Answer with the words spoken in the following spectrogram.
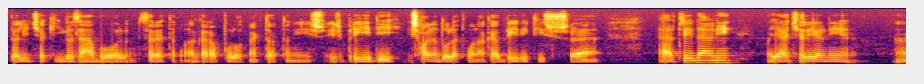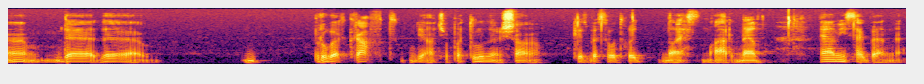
Belicek igazából szerette volna Garoppolót megtartani, és, és Brady, és hajlandó lett volna akár Brady-t is uh, eltrédelni, vagy elcserélni, uh, de, de Robert Kraft, ugye a csapat tulajdonosa közbeszólt, hogy na ezt már nem, elmészek benne.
